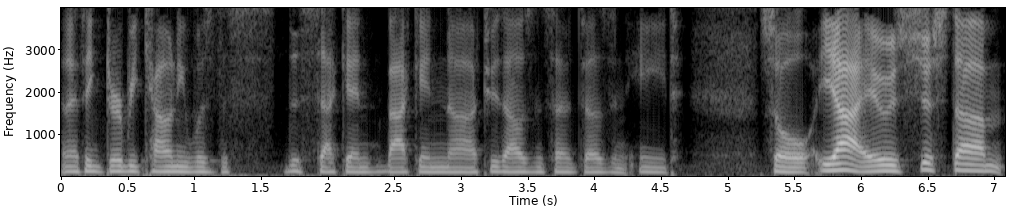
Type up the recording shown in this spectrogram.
And I think Derby County was the, the second back in uh, 2007, 2008. So, yeah, it was just, um,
